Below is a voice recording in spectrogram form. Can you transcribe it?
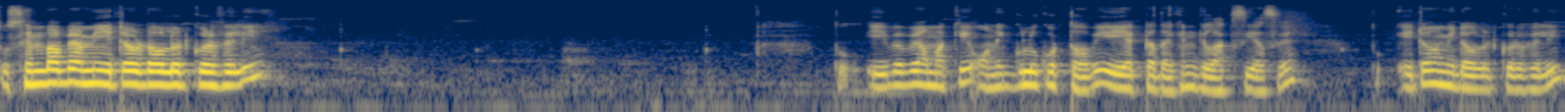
তো সেমভাবে আমি এটাও ডাউনলোড করে ফেলি। তো এইভাবে আমাকে অনেকগুলো করতে হবে। এই একটা দেখেন গ্যালাক্সি আছে। তো এটাও আমি ডাউনলোড করে ফেলি।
